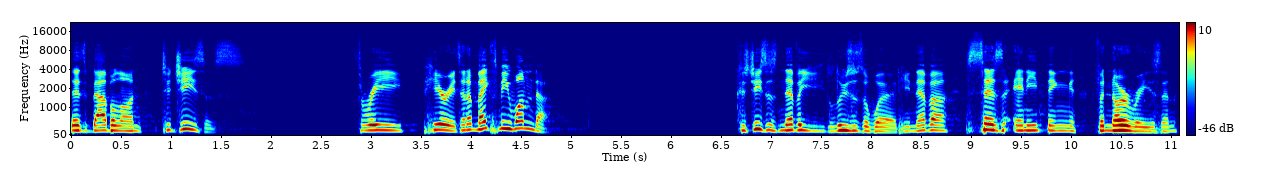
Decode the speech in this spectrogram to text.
there's Babylon to Jesus. Three periods. And it makes me wonder because Jesus never loses a word. He never says anything for no reason.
